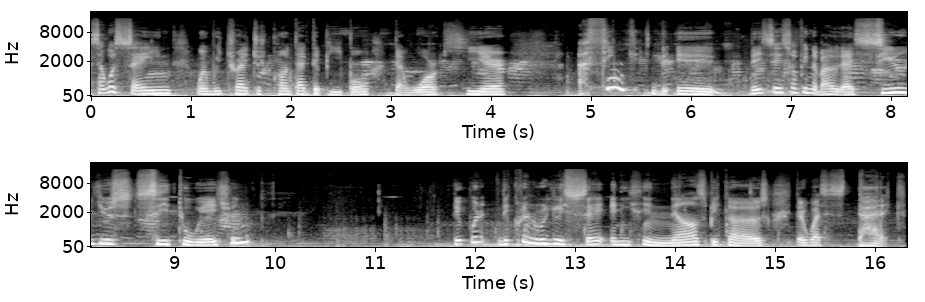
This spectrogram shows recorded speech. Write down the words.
as I was saying, when we tried to contact the people that work here, I think uh, they say something about a serious situation. They, they couldn't really say anything else because there was static.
